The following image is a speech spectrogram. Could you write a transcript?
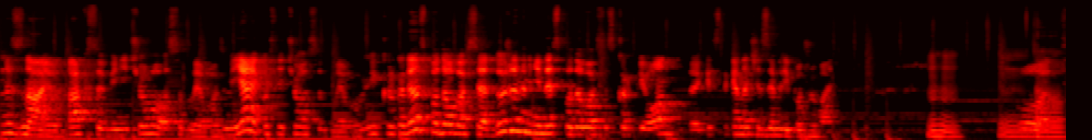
Не знаю, так собі, нічого особливого. Змія якось нічого особливого. Мені крокодил сподобався, дуже мені не сподобався скорпіон, то якесь таке, наче землі поживати. Угу. От.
